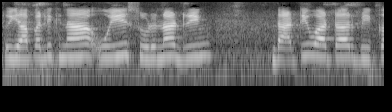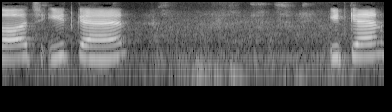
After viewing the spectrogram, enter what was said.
तो यहाँ पर लिखना वी शुड नॉट ड्रिंक डाटी water because it can it can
